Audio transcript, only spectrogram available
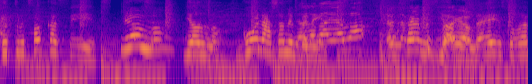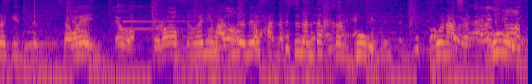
كنت بتفكر في إيه؟ يلا. يلا. جون عشان البنات. الخامس بقى يلا. يلا. دقايق صغيرة جدا. ثواني. اوعى. برافو. ثواني. معدوده نلحق نفسنا ندخل جون. جون عشان جون.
